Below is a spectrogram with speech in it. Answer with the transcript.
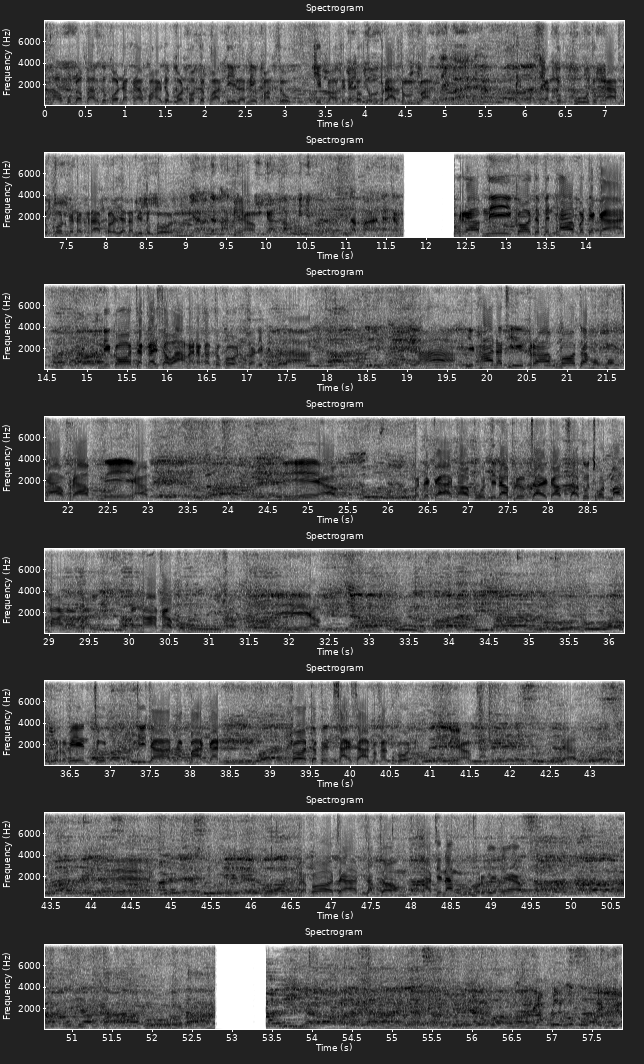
เอาบุญมาฝากทุกคนนะครับขอให้ทุกคนพบแต่ความดีและมีความสุข คิดหวังสิ่งใดก็สมปรารถนาสมหวัง กันทุกคู่ทุกนามทุกคนกันนะครับกัลยาณมิตรทุกคนนี่ครับการรับบิณฑบาตรับบาตรนะครับครับนี่ก็จะเป็นภาพบรรยากาศ นี่ก็จะใกล้สว่างแล้วนะครับ ทุกคนตอนนี้เป็นเวลาอ่าอีก 5 นาทีครับก็จะ6โมงเช้าครับนี่ครับ นี่ครับ บรรยากาศภาพบุญที่น่าปลื้มใจครับ สาธุชนมากมายหลั่งไหลกันมาครับ โอ้โหครับ นี่ครับ บริเวณจุดที่จะตักบาตรกัน ก็จะเป็นสายสามนะครับทุกคนนี่ครับนี่ครับนี่แล้วก็จะจับจองหาที่นั่งบริเวณนี้ครับกลับเลยไอ้เหี้ย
